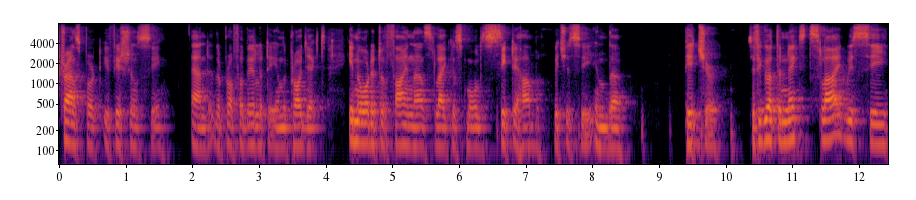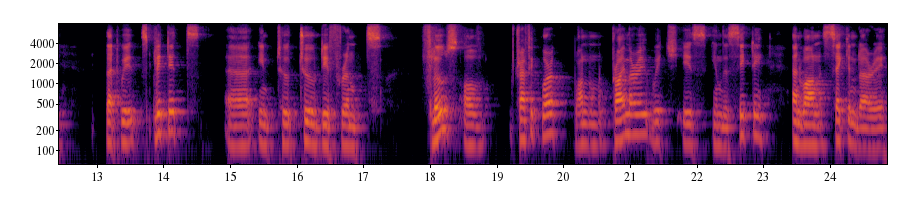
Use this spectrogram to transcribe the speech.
transport efficiency and the profitability in the project in order to finance like a small city hub, which you see in the picture. So if you go to the next slide, we see that we split it uh, into two different flows of traffic work. One primary, which is in the city, and one secondary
